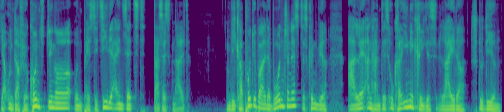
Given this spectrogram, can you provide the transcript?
Ja, und dafür Kunstdünger und Pestizide einsetzt, dass es knallt. Wie kaputt überall der Boden schon ist, das können wir alle anhand des Ukraine-Krieges leider studieren.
